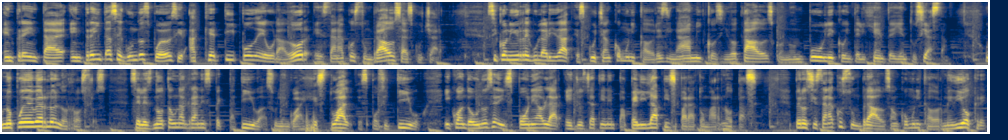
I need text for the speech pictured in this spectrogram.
en 30, en 30 segundos puedo decir a qué tipo de orador están acostumbrados a escuchar. Si con irregularidad escuchan comunicadores dinámicos y dotados con un público inteligente y entusiasta, uno puede verlo en los rostros. Se les nota una gran expectativa, su lenguaje gestual es positivo y cuando uno se dispone a hablar ellos ya tienen papel y lápiz para tomar notas. Pero si están acostumbrados a un comunicador mediocre,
